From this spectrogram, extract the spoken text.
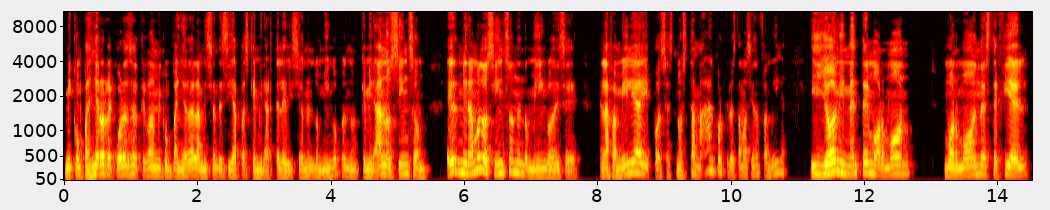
mi compañero, recuerda que cuando mi compañero de la misión decía, pues que mirar televisión en domingo, pues no, que miraran los Simpsons. Ellos miramos los Simpsons en domingo, dice, en la familia y pues no está mal porque lo estamos haciendo en familia. Y yo en mi mente mormón, mormón este fiel,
